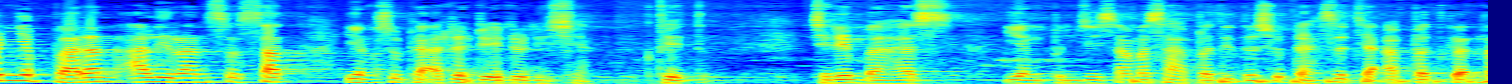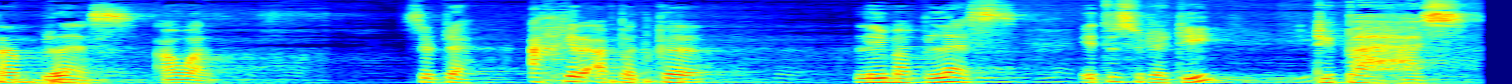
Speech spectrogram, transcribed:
penyebaran aliran sesat yang sudah ada di Indonesia. Waktu itu. Jadi membahas yang benci sama sahabat itu sudah sejak abad ke-16 awal. Sudah akhir abad ke-15 itu sudah di, dibahas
